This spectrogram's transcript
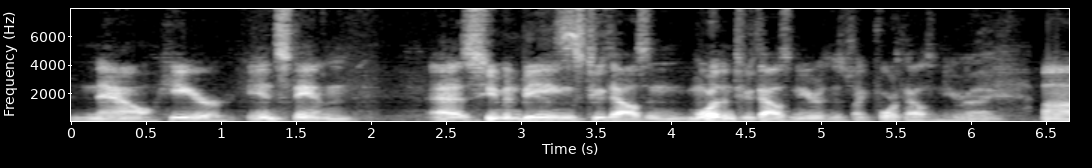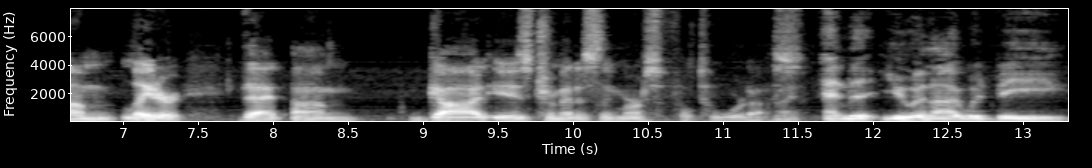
now here in Staunton, as human beings, Yes. two thousand more than two thousand years. It's like four thousand years. Right. Um, later, that um, God is tremendously merciful toward us. Right. And that you and I would be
